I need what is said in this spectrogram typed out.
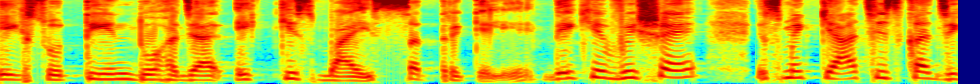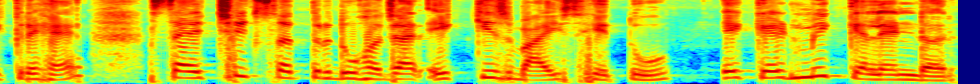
एक सौ तीन, दो हज़ार इक्कीस, बाईस, सत्र के लिए। देखिए, विषय, इसमें क्या चीज़ का ज़िक्र है? शैक्षिक सत्र दो हज़ार इक्कीस, बाईस हेतु एकेडमिक कैलेंडर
